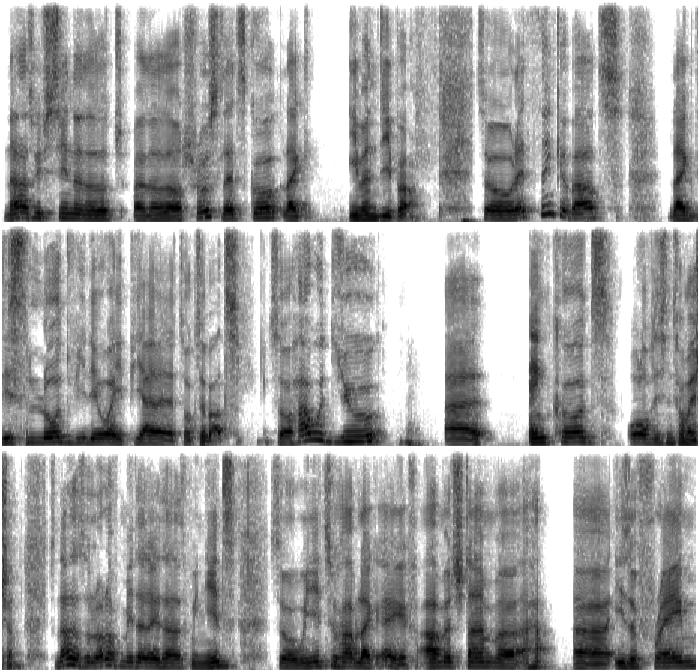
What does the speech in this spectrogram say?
now that we've seen another another truth, let's go like even deeper. So let's think about like this load video API that I talked about. So how would you uh, encode all of this information? So now there's a lot of metadata that we need. So we need to have like, hey, how much time uh, uh, is a frame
